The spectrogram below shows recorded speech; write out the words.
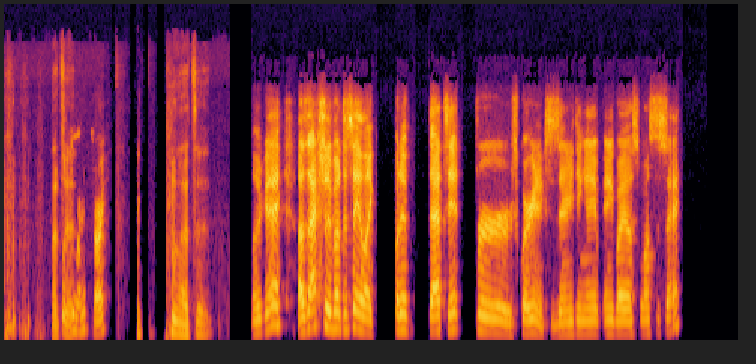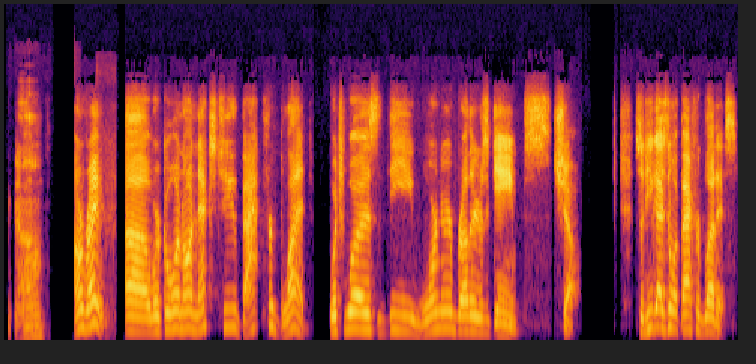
that's go it. ahead, sorry. that's it. Okay. I was actually about to say like, but if that's it for Square Enix, is there anything anybody else wants to say? No, All right. Uh we're going on next to Back for Blood, which was the Warner Brothers Games show. So do you guys know what Back for Blood is?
